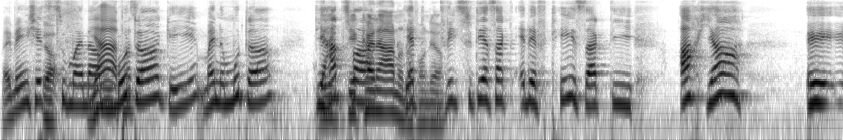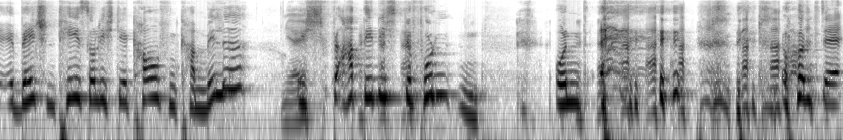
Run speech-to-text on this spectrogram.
Weil wenn ich jetzt Ja. zu meiner Ja, Mutter gehe, meine Mutter, die Die- hat hat zwar keine Ahnung die davon, hat, ja. Wenn zu der sagt NFT, sagt die, ach ja, äh, welchen Tee soll ich dir kaufen? Kamille? Ja, ich hab den nicht gefunden. Und, und Der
